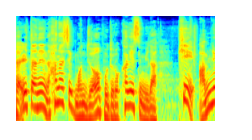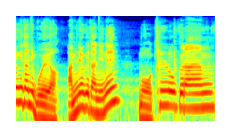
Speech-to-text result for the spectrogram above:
자, 일단은 하나씩 먼저 보도록 하겠습니다. P, 압력의 단위 뭐예요? 압력의 단위는 뭐 킬로그램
